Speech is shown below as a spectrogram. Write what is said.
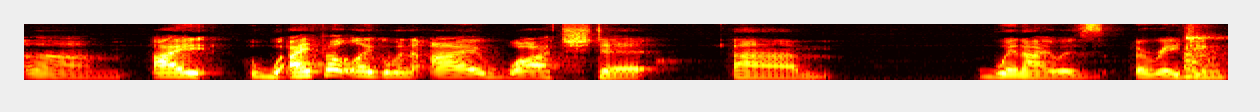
Um, I, I felt like when I watched it, um, when I was a raging,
